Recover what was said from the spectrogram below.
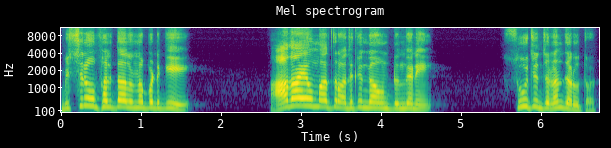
మిశ్రమ ఫలితాలు ఉన్నప్పటికీ ఆదాయం మాత్రం అధికంగా ఉంటుందని సూచించడం జరుగుతుంది.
